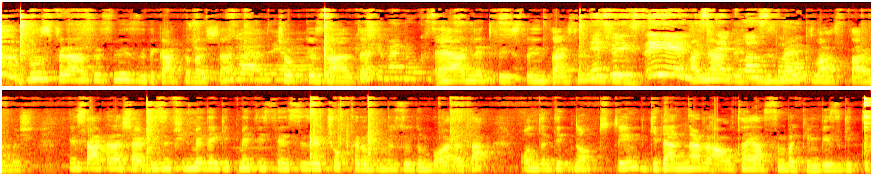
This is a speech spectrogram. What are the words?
Buz Prensesi'ni izledik arkadaşlar. Çok güzeldi ya. Çok güzeldi. Keşke ben de o kısmı Eğer. Netflix'ten izlerseniz Netflix izleyin. değil. Ay Disney nerede? Plus'ta. Disney Plus'taymış. Neyse arkadaşlar bizim filme de gitmediyseniz size çok kırıldım üzüldüm bu arada. Onu da dipnot tutayım. Gidenler alta yazsın bakayım biz gittik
